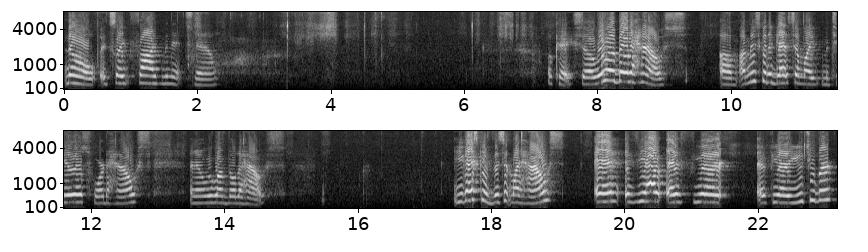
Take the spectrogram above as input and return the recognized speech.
No, it's like five minutes now. Okay, so we're gonna build a house. Um, I'm just gonna get some like materials for the house, and then we're gonna build a house. You guys can visit my house, and if you have, if you're, if you're a YouTuber,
